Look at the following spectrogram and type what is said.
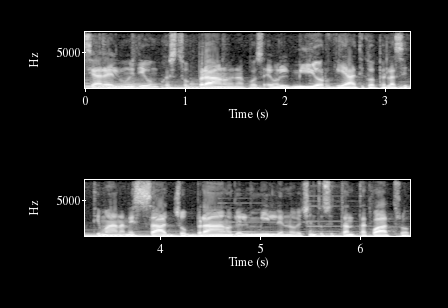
Iniziare il lunedì con questo brano, è, cosa, è, il miglior viatico per la settimana. Messaggio, brano del 1974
